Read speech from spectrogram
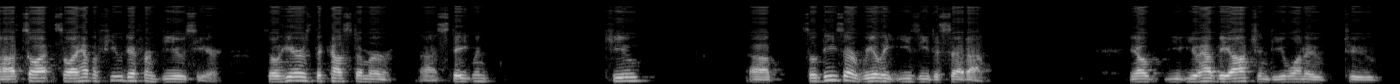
Uh, so, I, so I have a few different views here. So here's the customer uh, statement queue. Uh, so these are really easy to set up. You know, you, you have the option, do you want to, to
